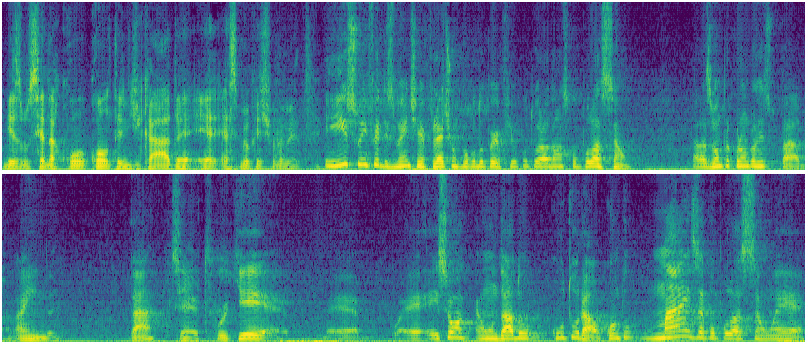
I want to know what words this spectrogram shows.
mesmo sendo contraindicado, é, é, esse é o meu questionamento. E isso, infelizmente, reflete um pouco do perfil cultural da nossa população. Elas vão procurando o resultado ainda. Tá? Certo. Porque é, é, isso é, é um dado cultural. Quanto mais a população é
